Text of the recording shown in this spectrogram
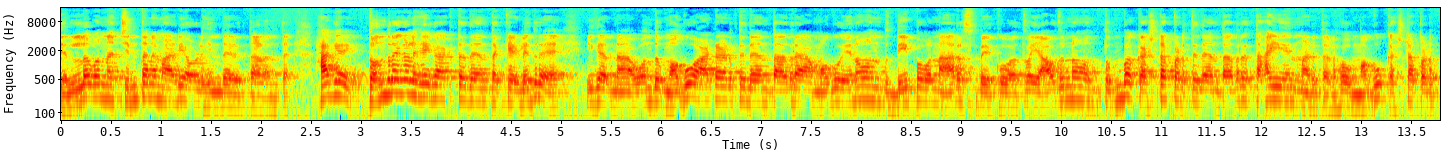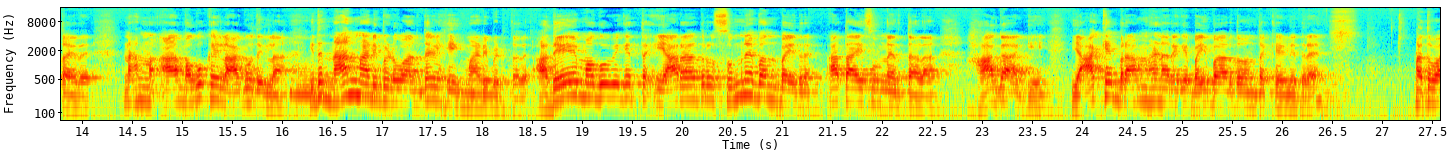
ಅದೆಲ್ಲವನ್ನ ಚಿಂತನೆ ಮಾಡಿ ಅವಳು ಹಿಂದೆ ಇರ್ತಾಳಂತೆ. ಹಾಗೆ ತೊಂದರೆಗಳು ಹೇಗಾಗ್ತದೆ ಅಂತ ಕೇಳಿದ್ರೆ ಈಗ ನಾ ಒಂದು ಮಗು ಆಟ ಆಡ್ತಿದೆ ಅಂತ ಆದ್ರೆ ಆ ಮಗು ಏನೋ ಒಂದು ದೀಪವನ್ನು ಆರಿಸ್ಬೇಕು ಅಥವಾ ಯಾವುದನ್ನೋ ಒಂದು ತುಂಬಾ ಕಷ್ಟಪಡ್ತಿದೆ ಅಂತ ಆದ್ರೆ ತಾಯಿ ಏನು ಮಾಡ್ತಾಳೆ? ಹೋ ಮಗು ಕಷ್ಟಪಡ್ತಾ ಇದೆ. ನಾನು ಆ ಮಗು ಕೈಲಿ ಆಗೋದಿಲ್ಲ. ಇದನ್ನ ನಾನು ಮಾಡಿಬಿಡುವ ಅಂತ ಹೇಳಿ ಹೀಗೆ ಮಾಡಿಬಿಡ್ತದೆ. ಅದೇ ಮಗುವಿಗೆ ತ- ಯಾರಾದರೂ ಸುಮ್ಮನೆ ಬಂದ್ ಬೈದ್ರೆ ಆ ತಾಯಿ ಸುಮ್ಮನೆ ಇರ್ತಾಳ. ಹಾಗಾಗಿ ಯಾಕೆ ಬ್ರಾಹ್ಮಣರಿಗೆ ಬೈಬಾರ್ದು ಅಂತ ಕೇಳಿದ್ರೆ ಅಥವಾ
